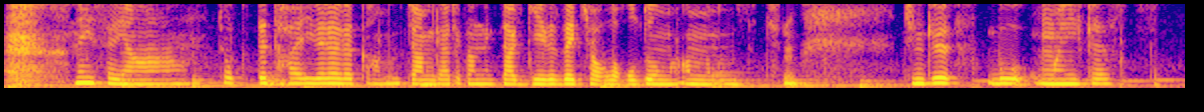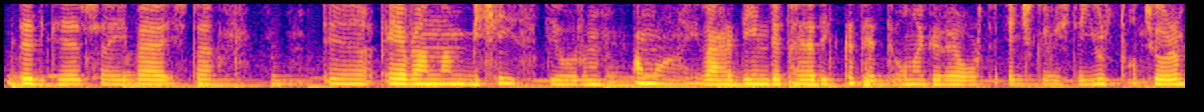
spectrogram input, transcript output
Neyse ya çok detay vererek anlatacağım. Gerçekten ne kadar gerizekalı olduğumu anlamanız için. Çünkü bu manifest dedikleri şey ve işte e, evrenden bir şey istiyorum. Ama verdiğin detaya dikkat et. Ona göre ortaya çıkıyor. İşte yurt atıyorum.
